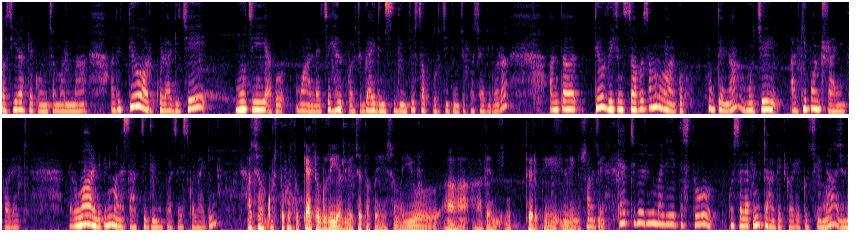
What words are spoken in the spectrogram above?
बसिराखेको हुन्छ मनमा। अन्त त्योहरूको लागि चाहिँ म चाहिँ अब उहाँहरूलाई चाहिँ हेल्प गर्छु गाइडेन्स चाहिँ दिन्छु सपोर्ट चाहिँ दिन्छु पछाडिबाट। अन्त त्यो भिजन जबसम्म उहाँहरूको पुग्दैन म चाहिँ I keep on trying for it तर उहाँहरूले पनि मलाई साथ चाहिँ दिनुपर्छ यसको लागि। अच्छा कस्तो कस्तो क्याटेगोरीहरूले चाहिँ तपाईँसँग यो आर्ट एन्ड थेरापी लिन सक्ने? क्याटेगोरी मैले त्यस्तो कसैलाई पनि टार्गेट गरेको छुइनँ होइन।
